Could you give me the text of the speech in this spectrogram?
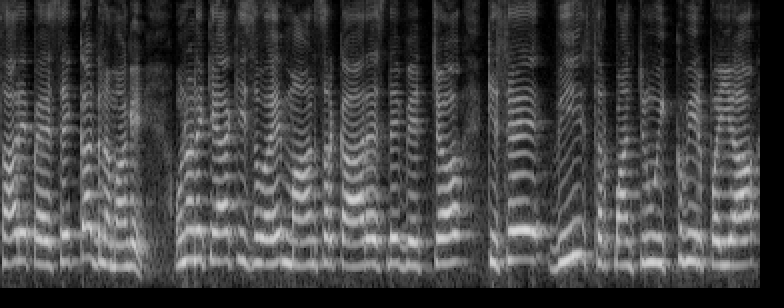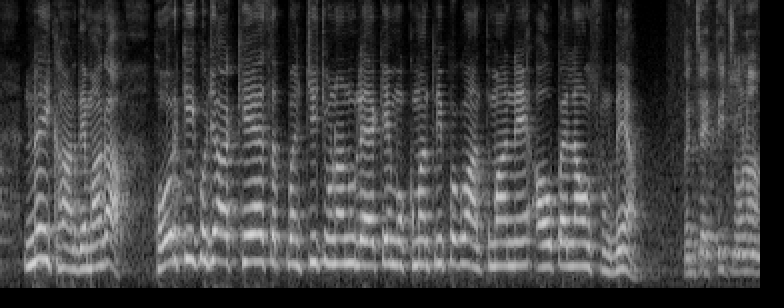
ਸਾਰੇ ਪੈਸੇ ਕੱਢ ਲਵਾਂਗੇ। ਉਹਨਾਂ ਨੇ ਕਿਹਾ ਕਿ ਇਸ ਵੇਲੇ ਮਾਨ ਸਰਕਾਰ ਇਸ ਦੇ ਵਿੱਚ ਕਿਸੇ ਵੀ ਸਰਪੰਚ ਨੂੰ 1 ਵੀ ਰੁਪਇਆ ਨਹੀਂ ਖਾਣ ਦੇਵਾਂਗਾ। ਹੋਰ ਕੀ ਕੁਝ ਆਖਿਆ ਸਰਪੰਚੀ ਚੋਣਾਂ ਨੂੰ ਲੈ ਕੇ ਮੁੱਖ ਮੰਤਰੀ ਭਗਵੰਤ ਮਾਨ ਨੇ। ਆਓ ਪਹਿਲਾਂ ਉਹ ਸੁਣਦੇ ਹਾਂ। ਪੰਚਾਇਤੀ ਚੋਣਾਂ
